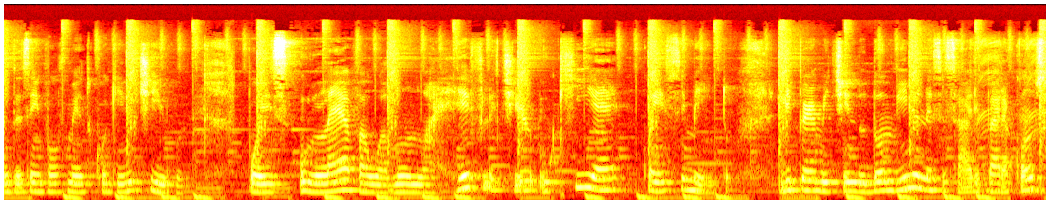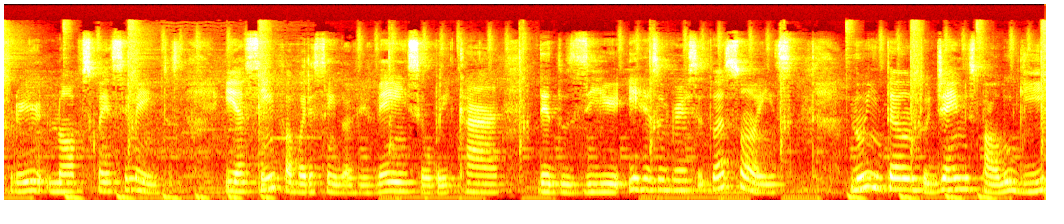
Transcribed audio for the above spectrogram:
o desenvolvimento cognitivo, pois o leva o aluno a refletir o que é conhecimento, lhe permitindo o domínio necessário para construir novos conhecimentos e assim favorecendo a vivência, o brincar, deduzir e resolver situações. No entanto, James Paulo Gui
